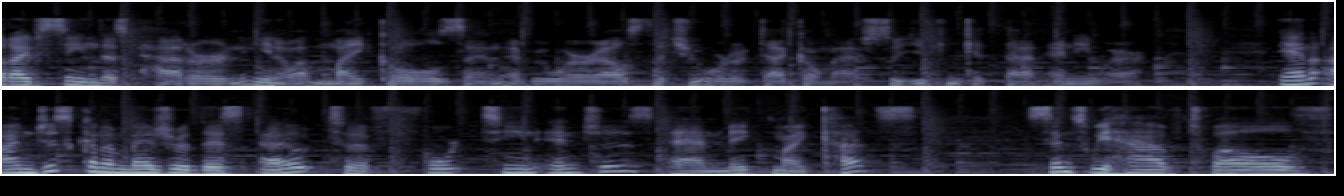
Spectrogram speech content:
But I've seen this pattern, you know, at Michael's and everywhere else that you order deco mesh, so you can get that anywhere. And I'm just going to measure this out to 14 inches and make my cuts. Since we have 12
